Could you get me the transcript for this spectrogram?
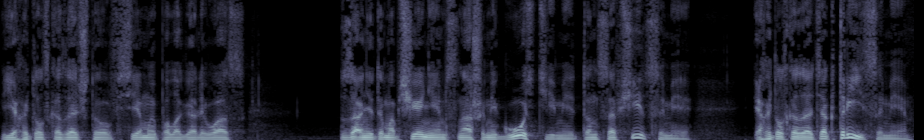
Я хотел сказать, что все мы полагали вас занятым общением с нашими гостями, танцовщицами, я хотел сказать актрисами.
